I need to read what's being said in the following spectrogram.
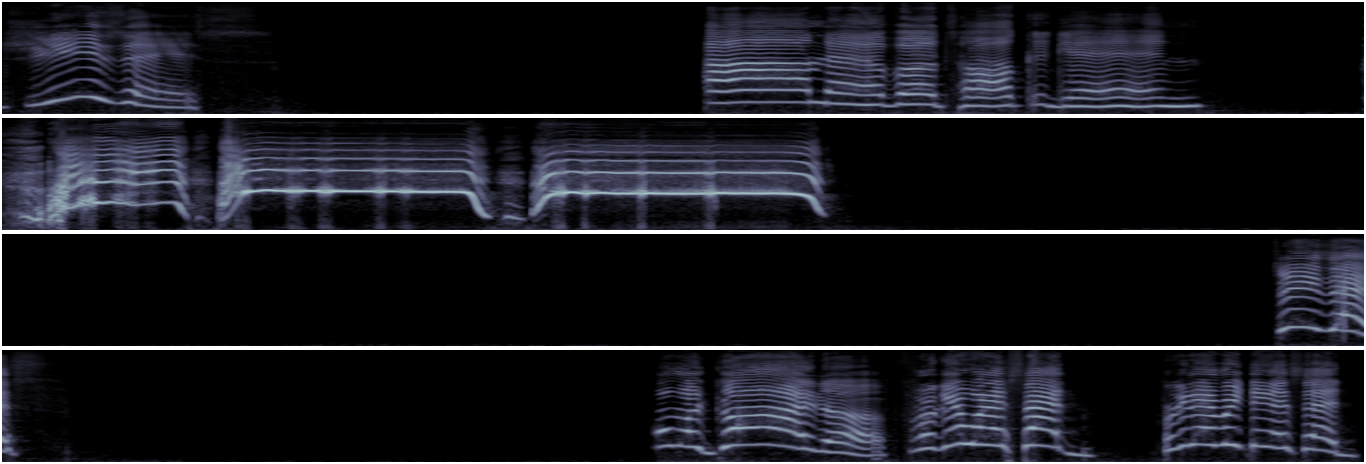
Jesus! I'll never talk again. Ah! Ah! Ah! Jesus! Oh my god! Forget what I said! Forget everything I said!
